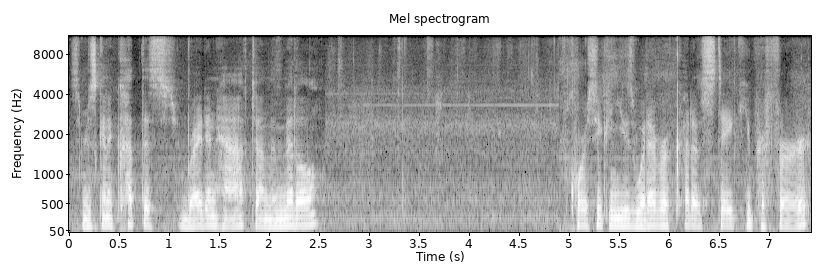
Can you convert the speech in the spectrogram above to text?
So I'm just gonna cut this right in half down the middle course, you can use whatever cut of steak you prefer.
